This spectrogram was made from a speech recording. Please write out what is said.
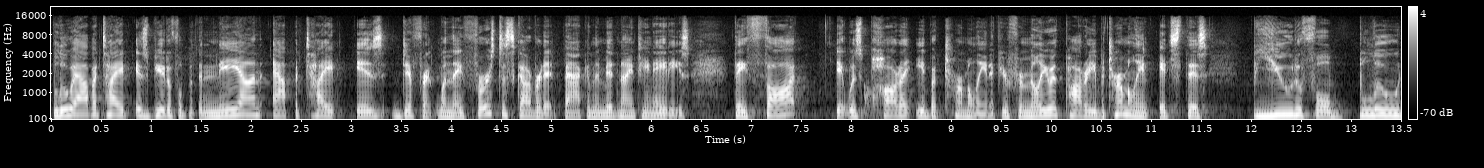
Blue apatite is beautiful, but the neon apatite is different. When they first discovered it back in the mid-1980s, they thought it was Paraiba tourmaline. If you're familiar with Paraiba tourmaline, it's this beautiful blue,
